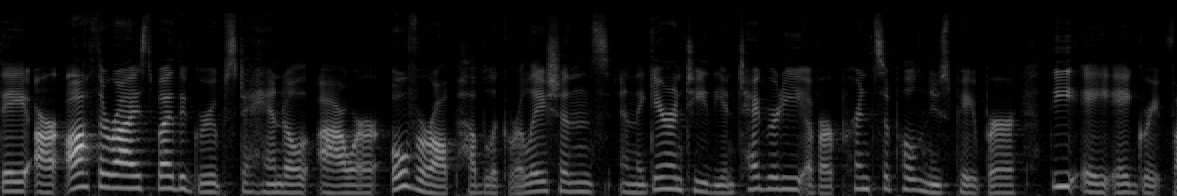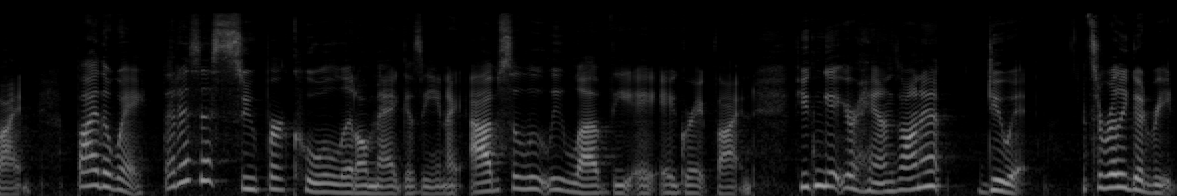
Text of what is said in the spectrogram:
They are authorized by the groups to handle our overall public relations, and they guarantee the integrity of our principal newspaper, the AA Grapevine. By the way, that is a super cool little magazine. I absolutely love the AA Grapevine. If you can get your hands on it, do it. It's a really good read.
